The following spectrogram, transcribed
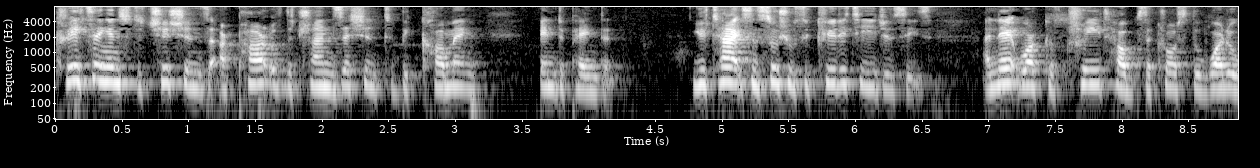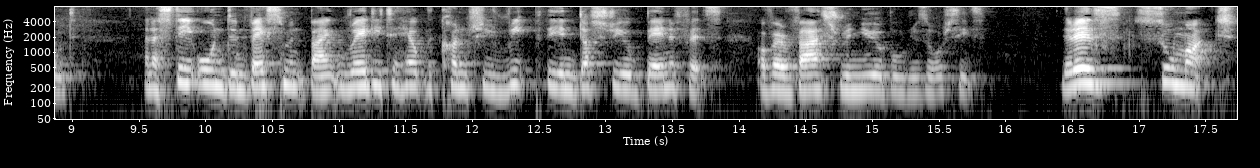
creating institutions that are part of the transition to becoming independent. New tax and social security agencies, a network of trade hubs across the world, and a state owned investment bank ready to help the country reap the industrial benefits of our vast renewable resources. There is so much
